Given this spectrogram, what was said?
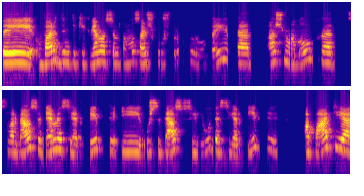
tai vardinti kiekvienos simptomus, aišku, užtruktų ilgai, bet aš manau, kad svarbiausia dėmesį atkreipti į užsitęsusį liūdėsį ar pyktį, apatiją,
